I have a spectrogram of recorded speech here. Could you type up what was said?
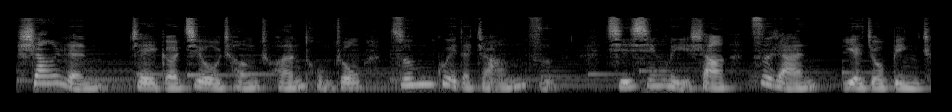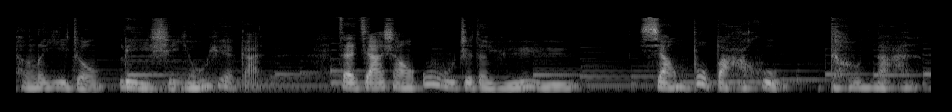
商人这个旧城传统中尊贵的长子，其心理上自然也就秉承了一种历史优越感，再加上物质的余余，想不跋扈都难。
